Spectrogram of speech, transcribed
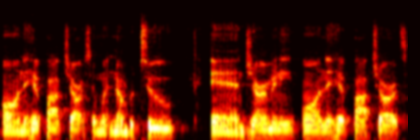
on the hip hop charts and went number two in Germany on the hip hop charts.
